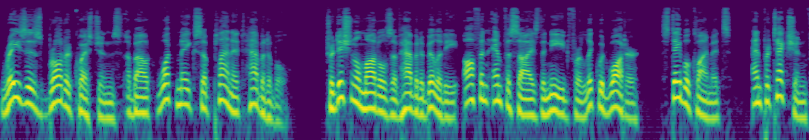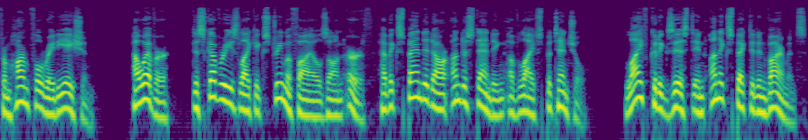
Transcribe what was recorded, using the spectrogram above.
Raises broader questions about what makes a planet habitable. Traditional models of habitability often emphasize the need for liquid water, stable climates, and protection from harmful radiation. However, discoveries like extremophiles on Earth have expanded our understanding of life's potential. Life could exist in unexpected environments,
